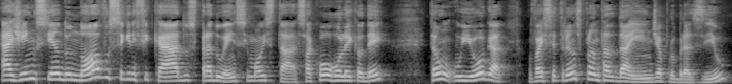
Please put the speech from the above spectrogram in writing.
agenciando novos significados para doença e mal-estar. Sacou o rolê que eu dei? Então, o yoga vai ser transplantado da Índia para o Brasil,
